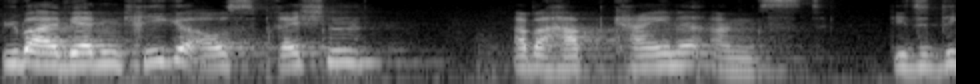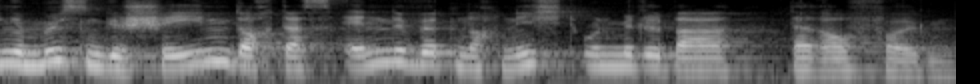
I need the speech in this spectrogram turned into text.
Überall werden Kriege ausbrechen, aber habt keine Angst. Diese Dinge müssen geschehen, doch das Ende wird noch nicht unmittelbar darauf folgen.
